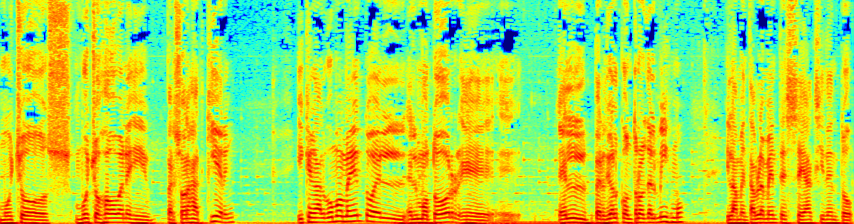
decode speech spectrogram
muchos, muchos jóvenes y personas adquieren y que en algún momento el, el motor, eh, eh, él perdió el control del mismo y lamentablemente se accidentó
